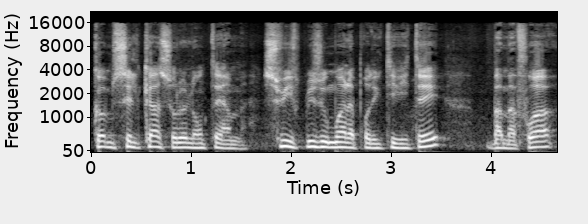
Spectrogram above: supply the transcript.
comme c'est le cas sur le long terme, suivent plus ou moins la productivité, bah ma foi,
